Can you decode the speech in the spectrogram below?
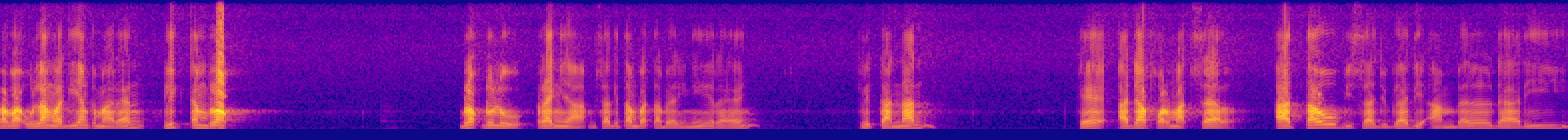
Bapak ulang lagi yang kemarin, klik and block. Blok dulu ranknya. Misal kita buat tabel ini, rank. Klik kanan. Oke, ada format cell. Atau bisa juga diambil dari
